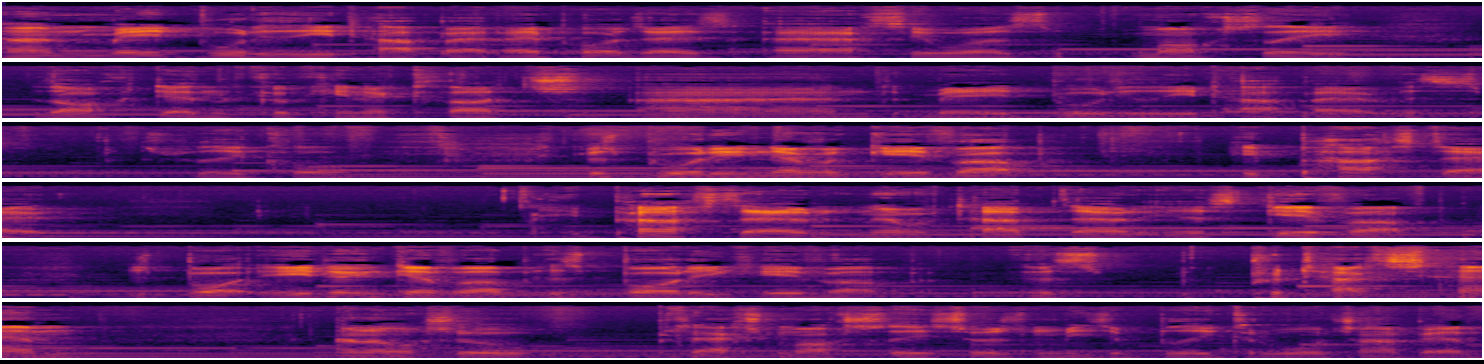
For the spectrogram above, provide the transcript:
and made Brodie Lee tap out. I apologize. Uh, actually, was Moxley locked in the coquina clutch and made Brodie Lee tap out. It's, it's really cool because Brodie never gave up. He passed out. He passed out. Never tapped out. He just gave up. His body. He didn't give up. His body gave up. It protects him and also protects Moxley, so it's he's a good world champion.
